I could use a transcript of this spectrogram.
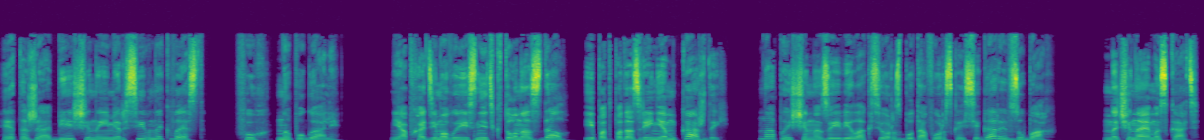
Это же обещанный иммерсивный квест. Фух, напугали. Необходимо выяснить, кто нас сдал, и под подозрением каждый. Напыщенно заявил актер с бутафорской сигарой в зубах. «Начинаем искать».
